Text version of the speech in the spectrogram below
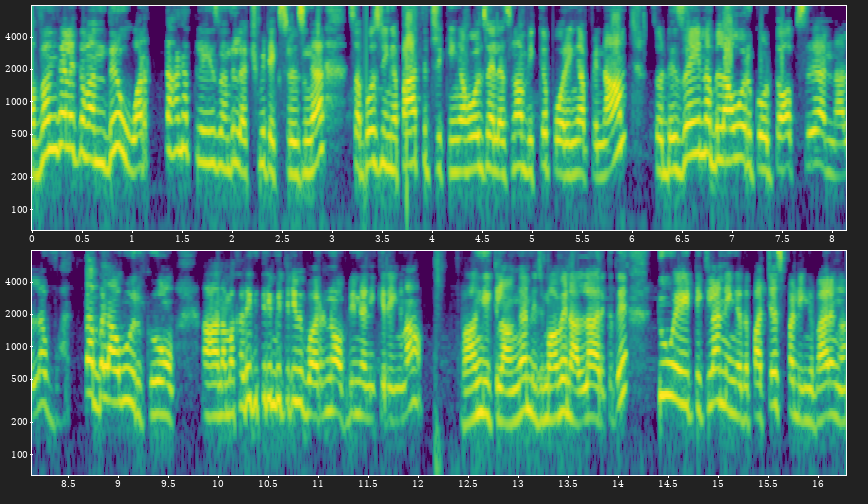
அவங்களுக்கு வந்து ஒர்த்தான பிளேஸ் வந்து லக்ஷ்மி டெக்ஸ்டைல்ஸுங்க சப்போஸ் நீங்க பார்த்துட்டு இருக்கீங்க ஹோல்சேலர்ஸ்லாம் விற்க போறீங்க அப்படின்னா ஸோ டிசைனபிளாவும் இருக்கும். டாப்ஸ் அண்ட் நல்ல ஒர்த்தபிளாவும் இருக்கும். நம்ம கடைக்கு திரும்பி திரும்பி வரணும் அப்படின்னு நினைக்கிறீங்கன்னா வாங்கிக்கலாங்க. நிஜமாவே நல்லா இருக்குது. டூ எயிட்டிக்கெலாம் நீங்க இதை பர்ச்சேஸ் பண்ணீங்க பாருங்க.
